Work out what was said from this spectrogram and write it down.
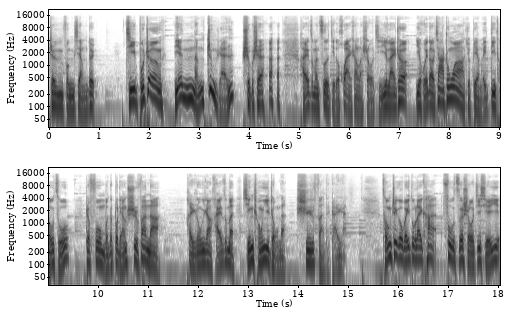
针锋相对。己不正，焉能正人？是不是？孩子们自己都换上了手机来着，一回到家中啊，就变为低头族。这父母的不良示范呢，很容易让孩子们形成一种呢失范的感染。从这个维度来看，父子手机协议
